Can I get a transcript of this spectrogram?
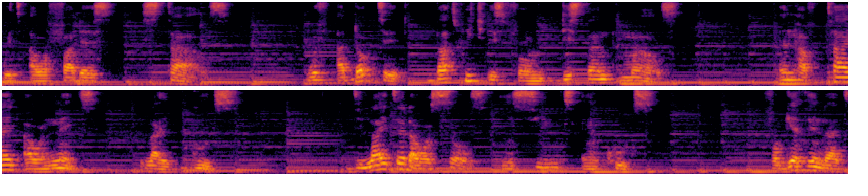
with our father's styles. We've adopted that which is from distant miles and have tied our necks like goats, delighted ourselves in suits and coats forgetting that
